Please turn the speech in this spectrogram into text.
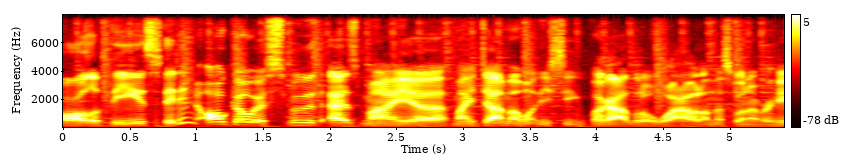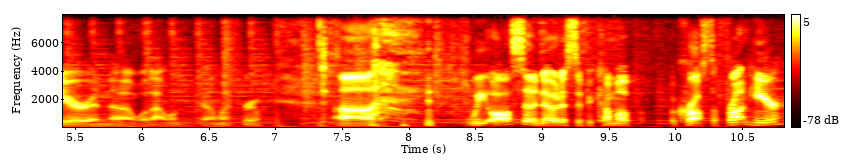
all of these. They didn't all go as smooth as my uh, my demo. You see, I got a little wild on this one over here, and uh, well, that one kind of went through. Uh, we also noticed if you come up across the front here,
